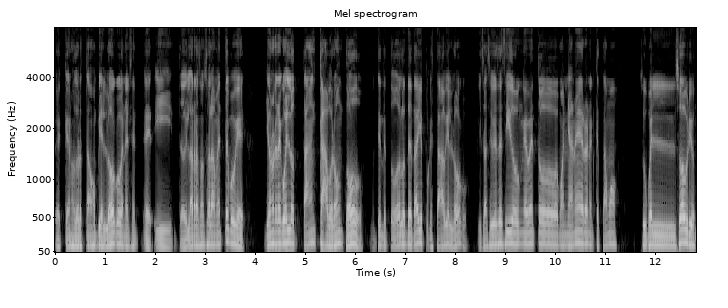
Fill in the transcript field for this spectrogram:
Es que nosotros estamos bien locos en el eh, y te doy la razón solamente porque yo no recuerdo tan cabrón todo, ¿entiendes? Todos los detalles porque estaba bien loco. Quizás si hubiese sido un evento mañanero en el que estamos súper sobrios,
